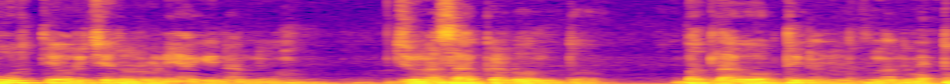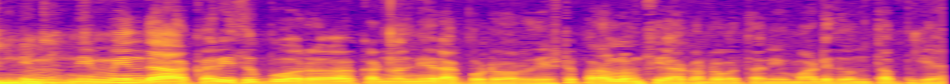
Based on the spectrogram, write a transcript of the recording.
ಪೂರ್ತಿ ಅವ್ರ ಚಿರಋಣಿಯಾಗಿ ನಾನು ಜೀವನ ಸಾಕೊಂಡು ಒಂದು ಬದಲಾಗಿ ಹೋಗ್ತೀನಿ ಅನ್ನೋದು ನನಗೆ ತುಂಬ ನಿಮ್- ನಿಮ್ಮಿಂದ ಕರಿ ಸುಬ್ಬು ಅವರು ಕಣ್ಣಲ್ಲಿ ನೀರು ಹಾಕ್ಬಿಟ್ರು ಅವ್ರದ್ದು ಎಷ್ಟು ಪ್ರಾಬ್ಲಮ್ ಸಿಗಾಕೊಂಡ್ರು ಗೊತ್ತಾ? ನೀವು ಮಾಡಿದ ಒಂದು ತಪ್ಪಿಗೆ.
